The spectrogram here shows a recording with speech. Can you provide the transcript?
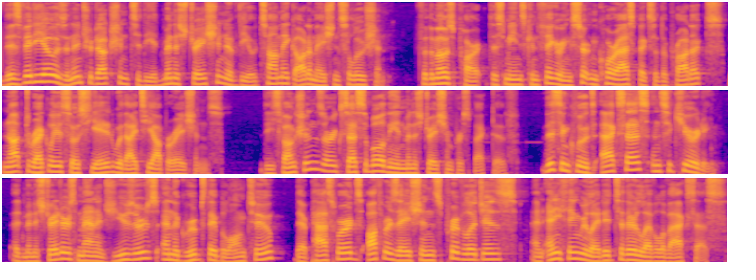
This video is an introduction to the administration of the Automic Automation solution. For the most part, this means configuring certain core aspects of the products not directly associated with IT operations. These functions are accessible in the administration perspective. This includes access and security. Administrators manage users and the groups they belong to, their passwords, authorizations, privileges, and anything related to their level of access.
